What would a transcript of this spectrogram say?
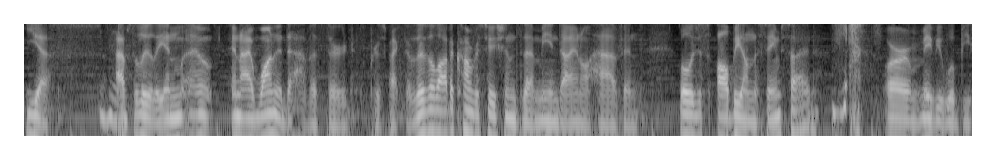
Yes, Mm-hmm. absolutely. And uh, and I wanted to have a third perspective. There's a lot of conversations that me and Diane will have, and we'll just all be on the same side. Yeah. Or maybe we'll be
